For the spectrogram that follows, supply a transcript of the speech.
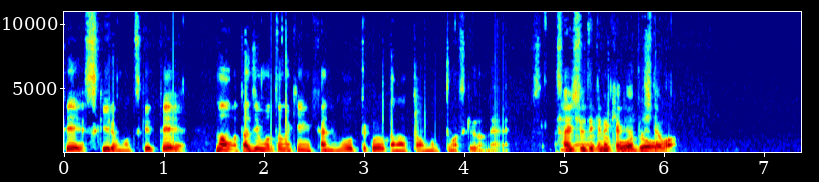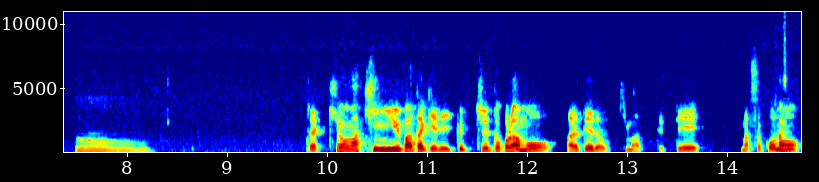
てスキルもつけて、まあまた地元の金融機関に戻ってこようかなとは思ってますけどね。最終的なキャリアとしては。うんじゃあ基本は金融畑で行くっていうところはもうある程度決まってて、まあ、そこはいの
